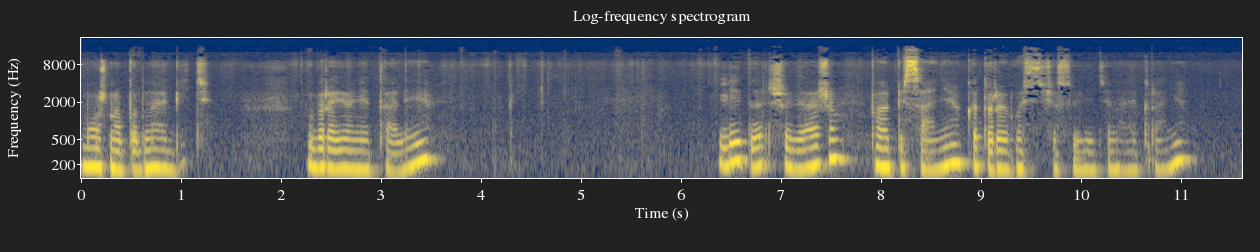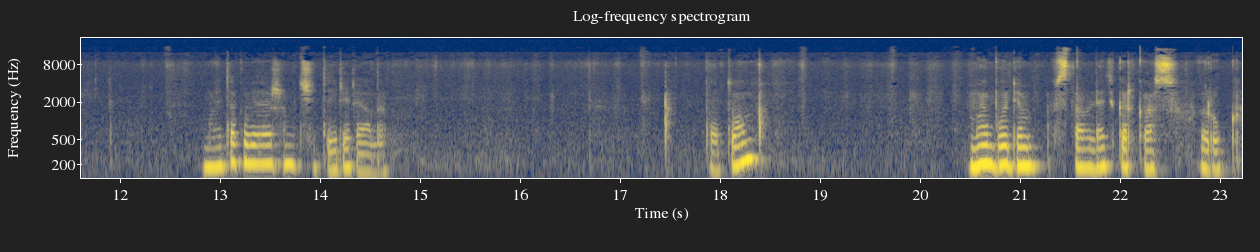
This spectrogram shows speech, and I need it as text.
можно поднабить в районе талии. И дальше вяжем по описанию, которое вы сейчас увидите на экране. Мы так вяжем 4 ряда. Потом мы будем вставлять каркас рук.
